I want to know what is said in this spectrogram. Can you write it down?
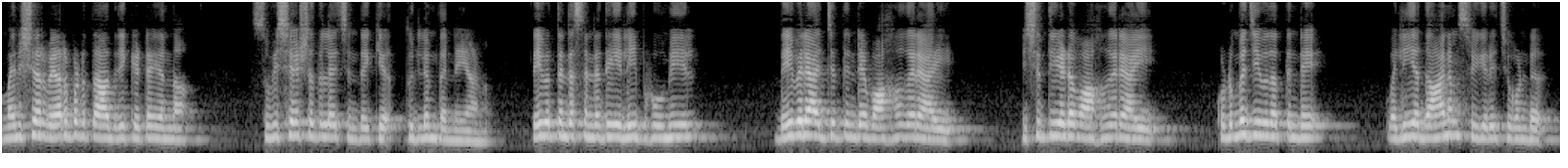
മനുഷ്യർ വേർപെടുത്താതിരിക്കട്ടെ എന്ന സുവിശേഷത്തിലെ ചിന്തയ്ക്ക് തുല്യം തന്നെയാണ്. ദൈവത്തിന്റെ സന്നദ്ധിയിൽ ഈ ഭൂമിയിൽ ദൈവരാജ്യത്തിന്റെ വാഹകരായി വിശുദ്ധിയുടെ വാഹകരായി കുടുംബജീവിതത്തിന്റെ വലിയ ദാനം സ്വീകരിച്ചുകൊണ്ട്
